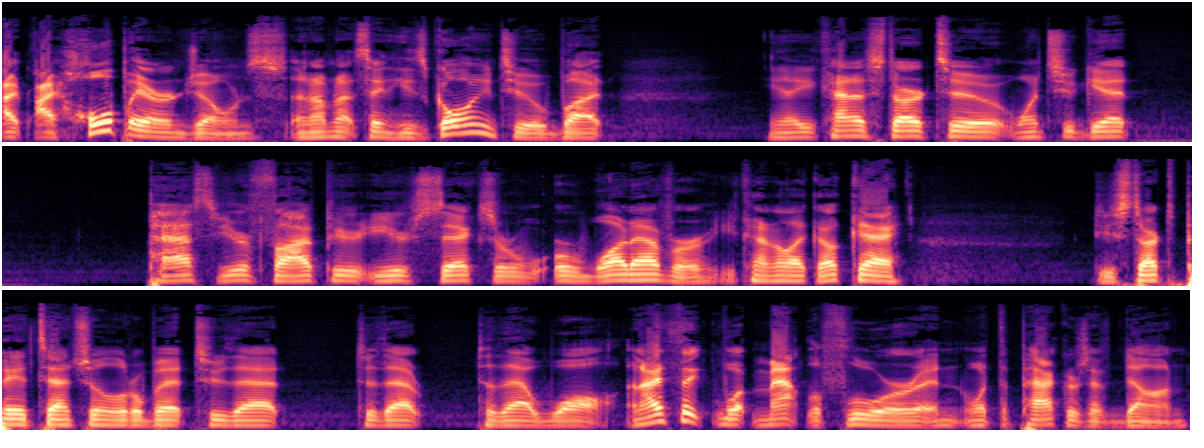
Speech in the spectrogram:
I, hope Aaron Jones and I'm not saying he's going to but you know you kind of start to once you get past year 5 year, year 6 or or whatever you kind of like okay do you start to pay attention a little bit to that to that to that wall? And I think what Matt LaFleur and what the Packers have done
